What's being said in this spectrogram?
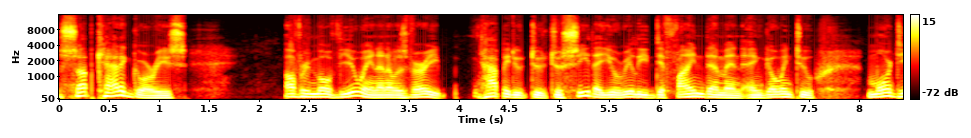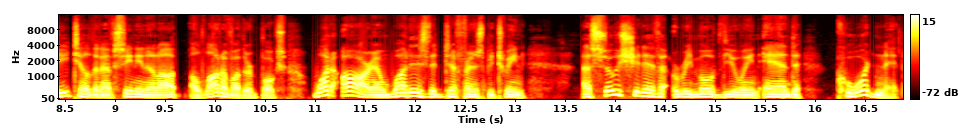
subcategories of remote viewing, and I was very happy to, to, to see that you really defined them and, and go into more detail than I've seen in a lot, a lot of other books. What are and what is the difference between associative remote viewing and coordinate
